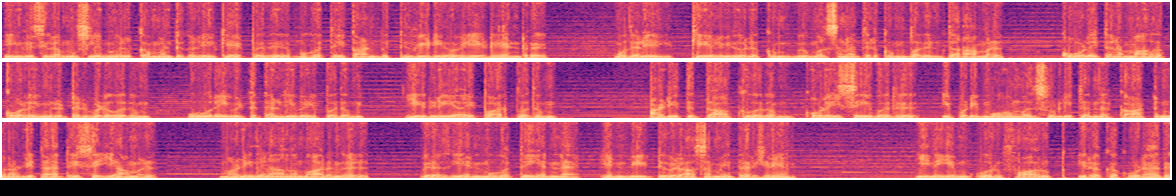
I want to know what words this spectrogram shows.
இங்கு சில முஸ்லிம்கள் கமெண்ட்டுகளில் கேட்பது முகத்தை காண்பித்து வீடியோ வெளியிடு என்று. முதலில் கேள்விகளுக்கும் விமர்சனத்திற்கும் பதில் தராமல் கோழைத்தனமாக கொலை மிரட்டல் விடுவதும் ஊரை விட்டு தள்ளி வைப்பதும் எதிரியாய் பார்ப்பதும் அடித்து தாக்குவதும் கொலை செய்வது இப்படி முகமது சொல்லி தந்த காட்டு மிராண்டித்தனத்தை செய்யாமல் மனிதனாக மாறுங்கள் பிறகு என் முகத்தை என்ன என் வீட்டு விலாசமே தருகிறேன். இனியும் ஒரு ஃபாரூக் இறக்கக்கூடாது.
